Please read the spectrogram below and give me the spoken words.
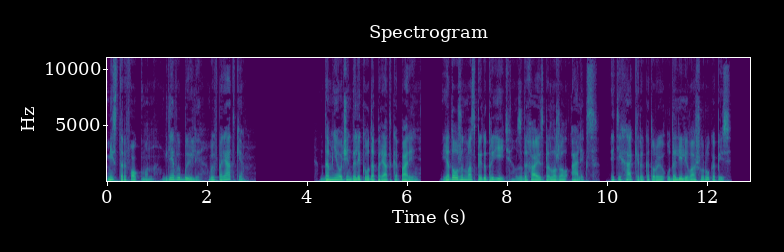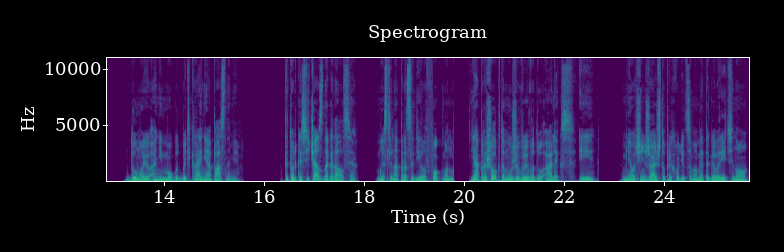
«Мистер Фокман, где вы были? Вы в порядке?» «Да мне очень далеко до порядка, парень. Я должен вас предупредить», задыхаясь, продолжал Алекс. «Эти хакеры, которые удалили вашу рукопись, Думаю, они могут быть крайне опасными. Ты только сейчас догадался? Мысленно процедил Фокман. Я пришел к тому же выводу, Алекс. И... Мне очень жаль, что приходится вам это говорить, но...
